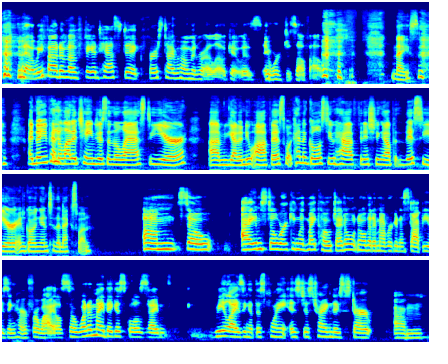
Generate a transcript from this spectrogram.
no, we found him a fantastic first time home in Royal Oak. It was it worked itself out. nice. I know you've had a lot of changes in the last year. Um, you got a new office. What kind of goals do you have finishing up this year and going into the next one? Um, so I am still working with my coach. I don't know that I'm ever going to stop using her for a while. So one of my biggest goals that I'm realizing at this point is just trying to start um,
